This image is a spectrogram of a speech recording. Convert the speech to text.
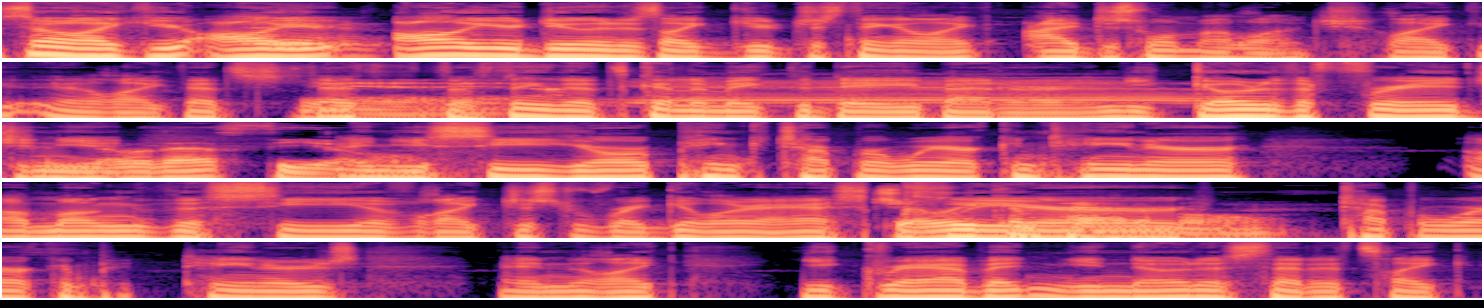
So like you all you Dude. all you're doing is like you're just thinking like I just want my lunch. Like you know, like that's that's the thing that's gonna make the day better. And you go to the fridge and you you know that feel. and you see your pink Tupperware container among the sea of like just regular ass Joey clear compatible. Tupperware containers, and like you grab it and you notice that it's like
